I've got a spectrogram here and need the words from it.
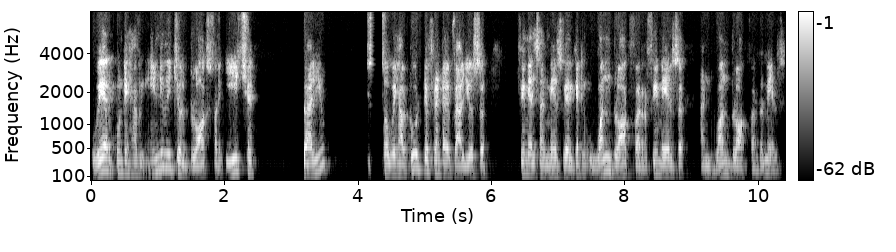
we are going to have individual blocks for each value. So we have two different type values, females and males. We are getting one block for females and one block for the males.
